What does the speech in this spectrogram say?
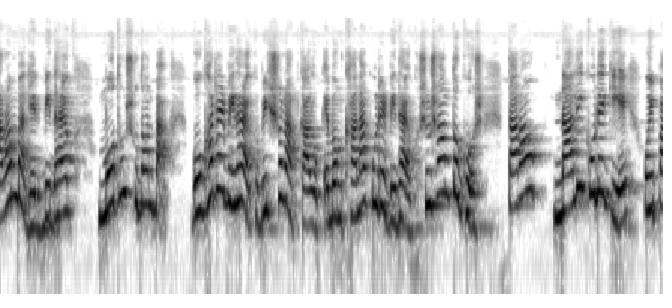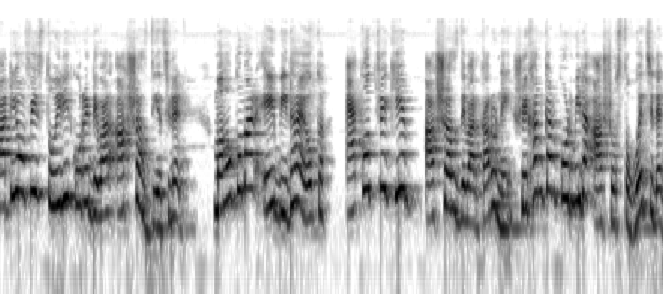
আরামবাগের বিধায়ক মধুসূদন বাগ গোঘাটের বিধায়ক বিশ্বনাথ কারক এবং খানাকুলের বিধায়ক সুশান্ত ঘোষ, তারাও নালিকুলে গিয়ে ওই পার্টি অফিস তৈরি করে দেওয়ার আশ্বাস দিয়েছিলেন। মহকুমার এই বিধায়ক একত্রে গিয়ে আশ্বাস দেওয়ার কারণে সেখানকার কর্মীরা আশ্বস্ত হয়েছিলেন।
